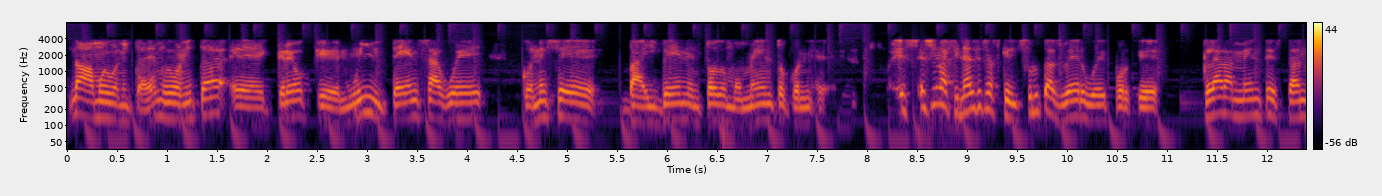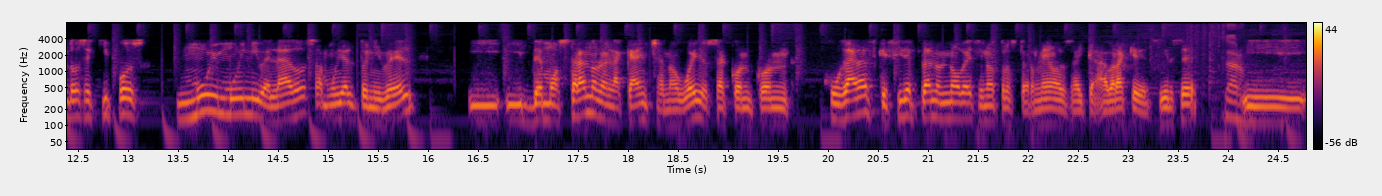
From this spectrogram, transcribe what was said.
No, muy bonita, ¿eh? Muy bonita. Eh, creo que muy intensa, güey, con ese vaivén en todo momento. Con, eh, es, es una final de esas que disfrutas ver, güey, porque claramente están dos equipos muy, muy nivelados, a muy alto nivel, y, demostrándolo en la cancha, ¿no, güey? O sea, con, con jugadas que sí de plano no ves en otros torneos, hay que, habrá que decirse. Y,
